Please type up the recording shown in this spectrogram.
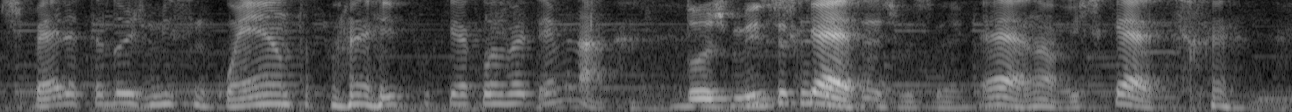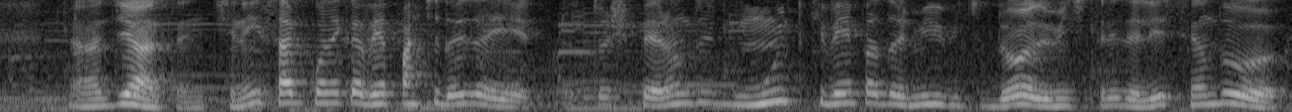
espere até 2050 por aí, porque é quando vai terminar. 2077 esquece. você. É, não, esquece. Não adianta, a gente nem sabe quando é que vai vir a parte 2 aí. Eu tô esperando muito que venha para 2022, 2023 ali, sendo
